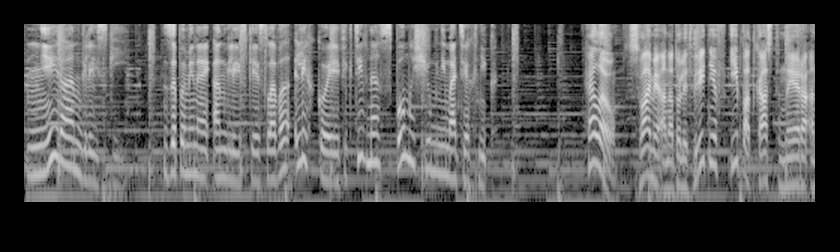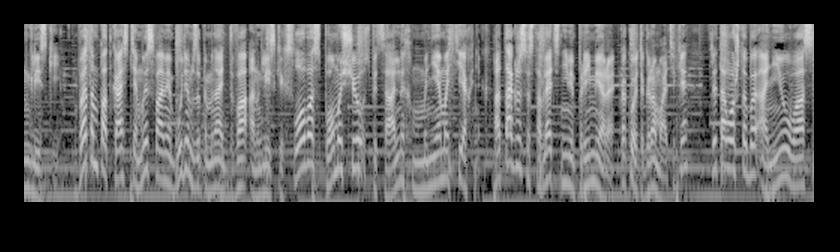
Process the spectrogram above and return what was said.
Нейроанглийский. Запоминай английские слова легко и эффективно с помощью мнемотехник. Hello! С вами Анатолий Тверитнев и подкаст «Нейроанглийский». В этом подкасте мы с вами будем запоминать два английских слова с помощью специальных мнемотехник, а также составлять с ними примеры какой-то грамматики для того, чтобы они у вас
